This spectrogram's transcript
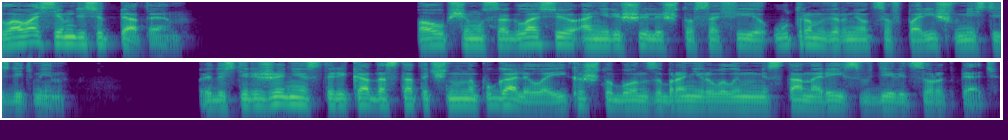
Глава 75. По общему согласию они решили, что София утром вернется в Париж вместе с детьми. Предостережения старика достаточно напугали Лаика, чтобы он забронировал им места на рейс в 9.45.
